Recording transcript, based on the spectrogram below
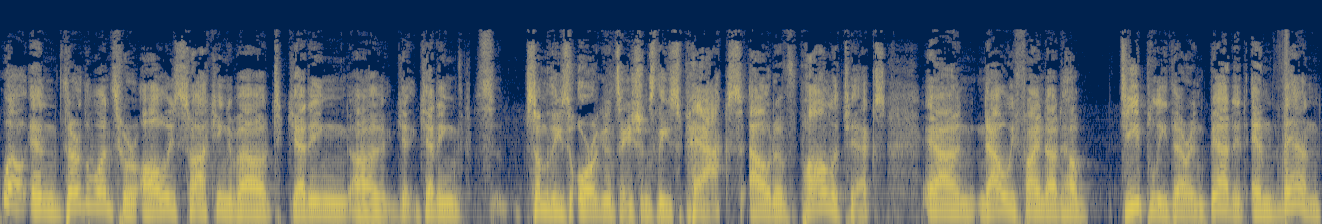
Well, and they're the ones who are always talking about getting uh, get, getting some of these organizations, these PACs, out of politics, and now we find out how deeply they're embedded. And then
